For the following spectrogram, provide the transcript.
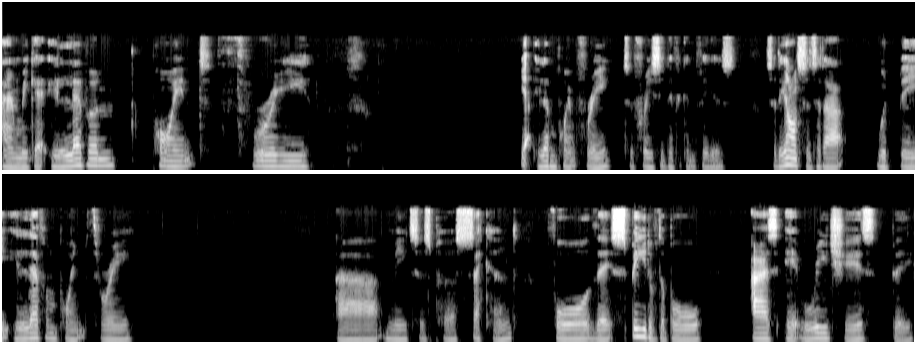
And we get 11.3 yeah 11.3 to three significant figures. So the answer to that would be 11.3 uh, meters per second for the speed of the ball as it reaches B.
